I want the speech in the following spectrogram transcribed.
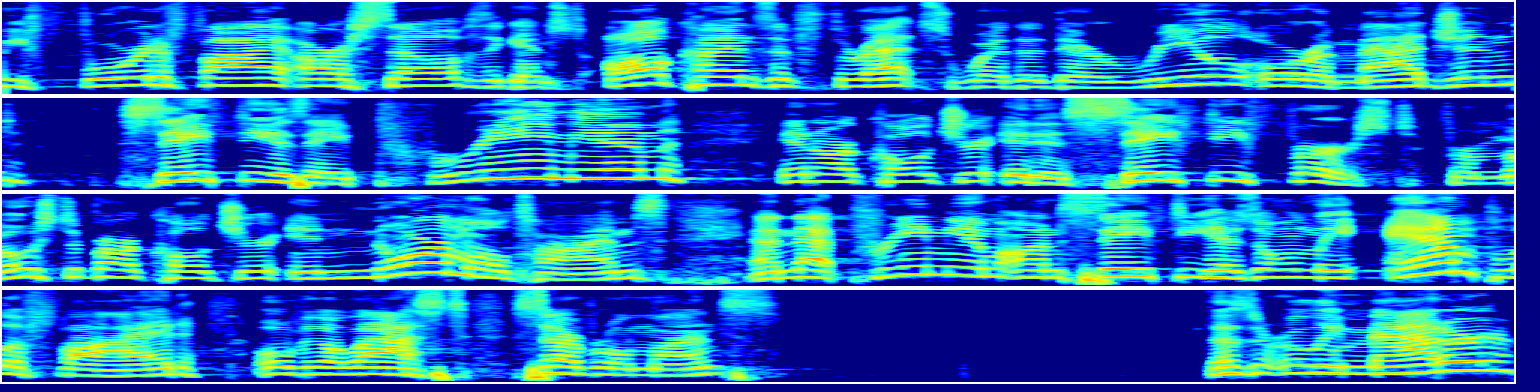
We fortify ourselves against all kinds of threats, whether they're real or imagined. Safety is a premium in our culture. It is safety first for most of our culture in normal times, and that premium on safety has only amplified over the last several months. Doesn't really matter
